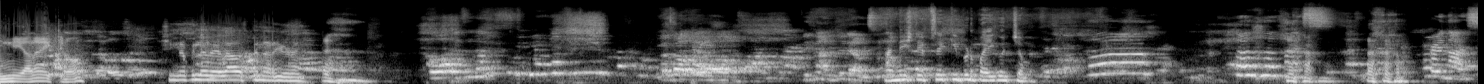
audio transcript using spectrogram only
ఇన్ని అన ఎక్కినాం చిన్నపిల్లలు ఎలా వస్తున్నారు చూడండి అన్ని స్టెప్స్ ఎక్కి ఇప్పుడు పైకి వచ్చాం. Very nice.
